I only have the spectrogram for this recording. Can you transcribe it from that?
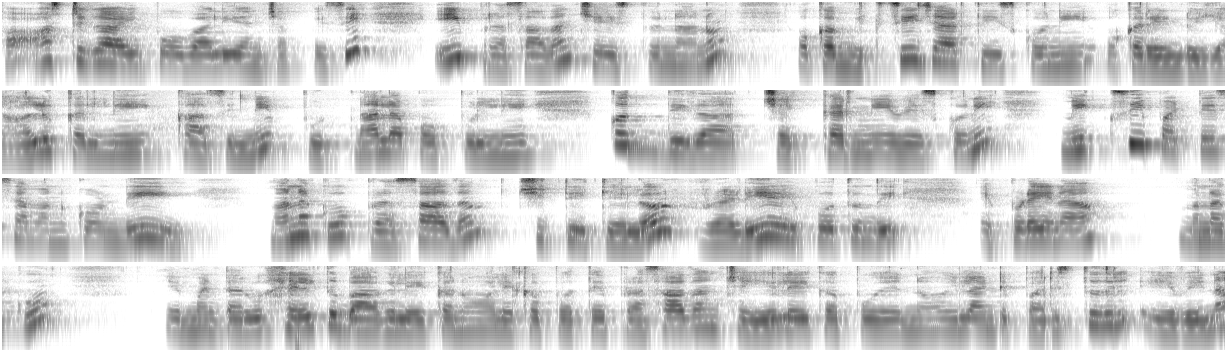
ఫాస్ట్గా అయిపోవాలి అని చెప్పేసి ఈ ప్రసాదం చేస్తున్నాను. ఒక మిక్సీ జార్ తీసుకొని ఒక రెండు యాలుకల్ని కాసిన్ని పుట్నాల పప్పుల్ని కొద్దిగా చక్కెరని వేసుకొని మిక్సీ పట్టేసామనుకోండి మనకు ప్రసాదం చిటికేలో రెడీ అయిపోతుంది. ఎప్పుడైనా మనకు ఏమంటారు హెల్త్ బాగలేకనో లేకపోతే ప్రసాదం చేయలేకపోయానో ఇలాంటి పరిస్థితులు ఏవైనా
